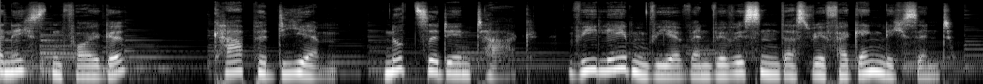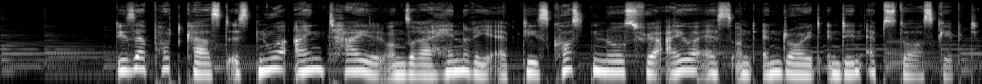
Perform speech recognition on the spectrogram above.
Der nächsten Folge Carpe Diem. Nutze den Tag. Wie leben wir, wenn wir wissen, dass wir vergänglich sind? Dieser Podcast ist nur ein Teil unserer Henry-App, die es kostenlos für iOS und Android in den App Stores gibt.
